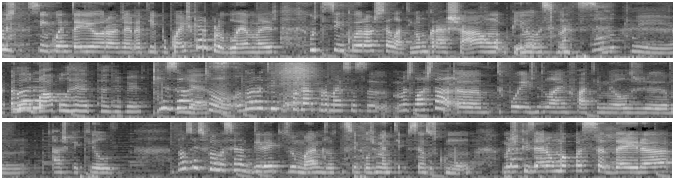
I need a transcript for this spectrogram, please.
os de 50 euros era tipo quaisquer problemas, os de 5 euros, sei lá, tinham um crachá, um pino, uma cena assim. Exactly. Agora- little bobblehead, estás a ver? Exato, Yes. agora tipo pagar promessas, eh, mas lá está, ah, depois lá em Fátima eles, hum, acho que aquilo, não sei se foi uma cena de direitos humanos ou de simplesmente tipo senso comum, mas fizeram uma passadeira,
